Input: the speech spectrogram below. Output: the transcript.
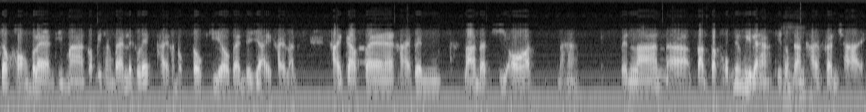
เจ้าของแบรนด์ที่มาก็มีทั้งแบรนด์เล็กๆ ขายขนมโตเกียวแบรนด์ใหญ่ๆขายร้านขายกาแฟขายเป็นร้านแบบคีออสนะฮะ เป็นร้านอ่าร้านตัดผมยังมีเลยฮะ ที่ต้องการขายแฟรนไชส์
